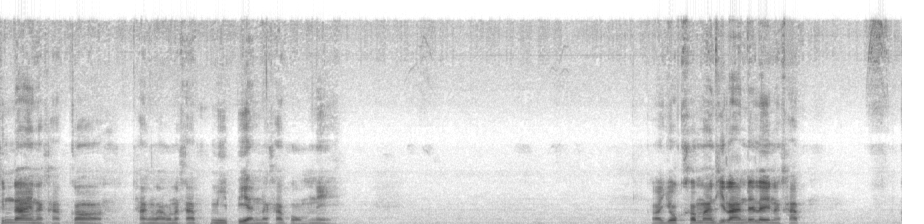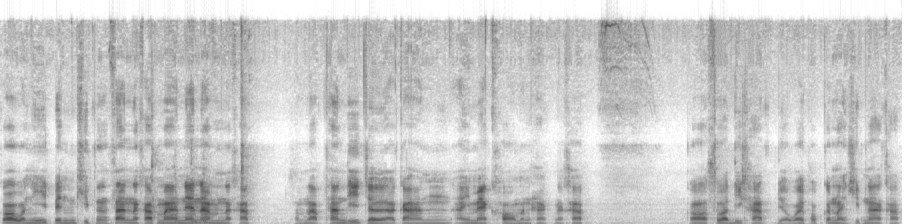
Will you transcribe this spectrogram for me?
ขึ้นได้นะครับ ก็ทางเรานะครับ มีเปลี่ยนนะครับ ผมนี่ ก็ยกเข้ามาที่ร้านได้เลยนะครับ ก็วันนี้เป็นคลิปสั้นๆนะครับ มาแนะนำนะครับสำหรับท่านที่เจออาการ iMac คอมันหักนะครับ ก็สวัสดีครับ เดี๋ยวไว้พบกันใหม่คลิปหน้าครับ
